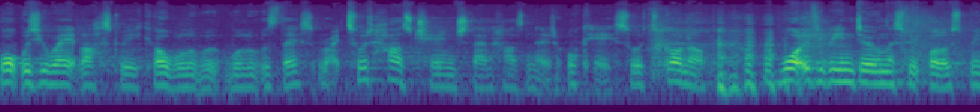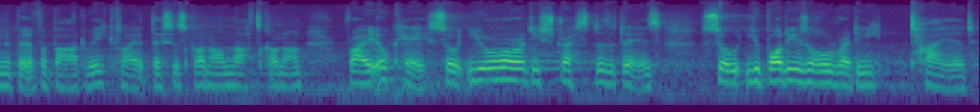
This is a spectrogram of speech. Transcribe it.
What was your weight last week? Oh, well, it, well, it was this. Right, so it has changed then, hasn't it? Okay, so it's gone up. what have you been doing this week? Well, it's been a bit of a bad week. Like, this has gone on, that's gone on. Right, okay, so you're already stressed as it is. So your body is already tired.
